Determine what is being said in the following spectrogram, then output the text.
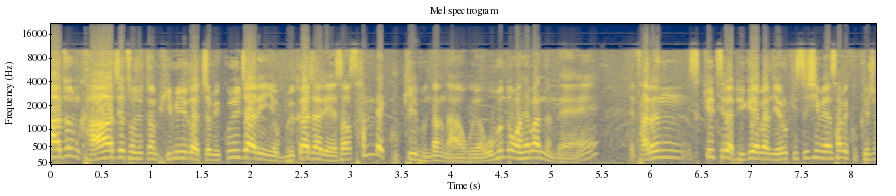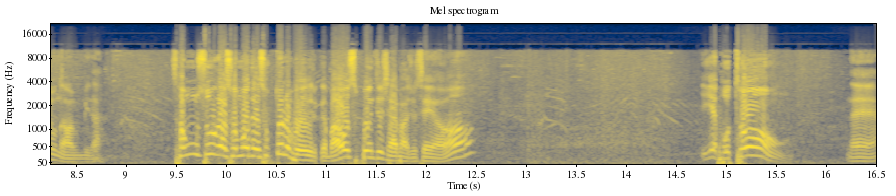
하둠 가즈 도적단 비밀 거점이 꿀자리인 요 물가 자리에서 309킬 분당 나오고요. 5분 동안 해봤는데 다른 스킬트라 비교해봤는데 이렇게 쓰시면 309킬 정도 나옵니다. 성수가 소모된 속도를 보여드릴게요. 마우스 포인트 잘 봐주세요. 이게 보통 네,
